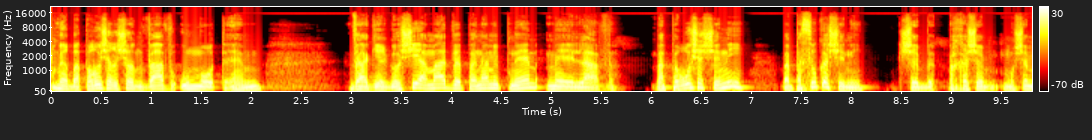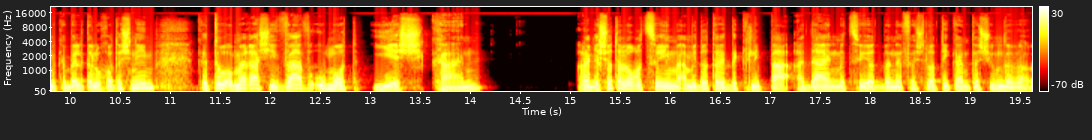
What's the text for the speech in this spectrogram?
אומר, בפירוש הראשון, ו' אומות הם, והגרגושי עמד ופנה מפניהם מאליו. בפירוש השני, בפסוק השני, אחרי שמשה מקבל את הלוחות השניים, כתוב, אומר רש"י, ו' אומות יש כאן, הרגשות הלא רצויים, המידות הדקליפה עדיין מצויות בנפש, לא תיקנת שום דבר.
